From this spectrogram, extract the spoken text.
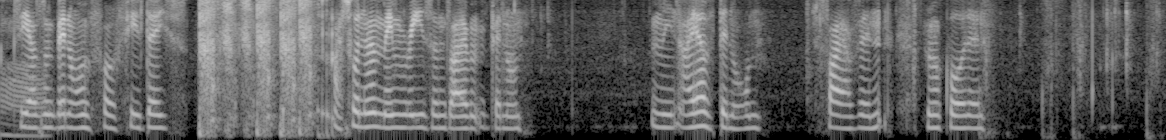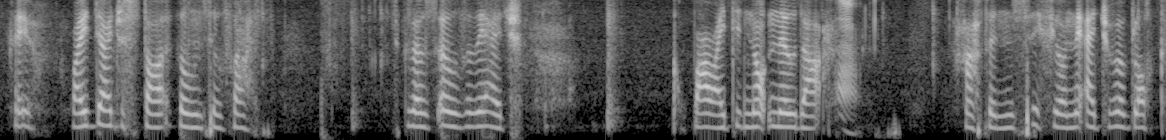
Because he hasn't been on for a few days. That's one of the main reasons I haven't been on. I mean, I have been on. Just I haven't been recording. Hey, why did I just start going so fast? Because I was over the edge. Wow, I did not know that happens if you're on the edge of a block.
